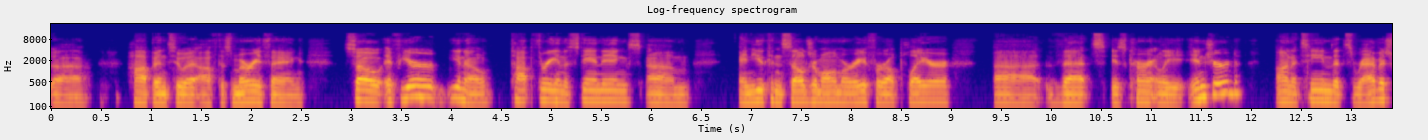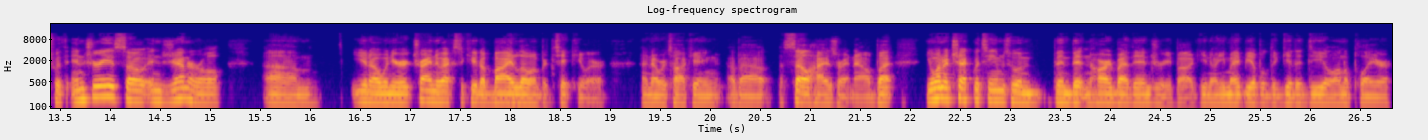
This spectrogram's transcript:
uh, hop into it off this Murray thing. So if you're, you know, top three in the standings, um, and you can sell Jamal Murray for a player uh, that is currently injured on a team that's ravished with injuries. So in general, um, you know, when you're trying to execute a buy low in particular, I know we're talking about sell highs right now, but you want to check with teams who have been bitten hard by the injury bug. You know, you might be able to get a deal on a player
